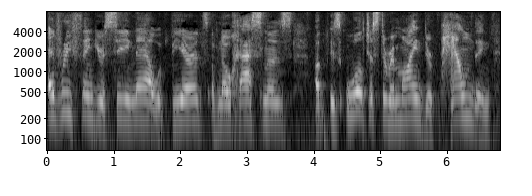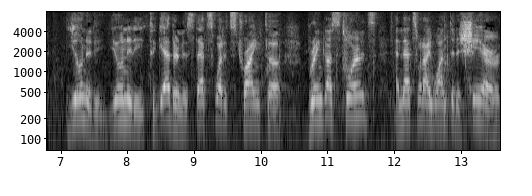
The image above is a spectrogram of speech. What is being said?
everything you're seeing now with beards, of no chasnas, is all just a reminder, pounding unity, unity, togetherness. That's what it's trying to bring us towards, and that's what I wanted to share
